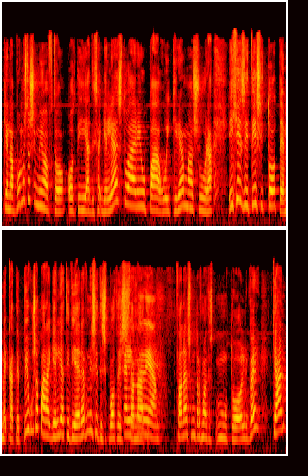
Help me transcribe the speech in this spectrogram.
Και να πούμε στο σημείο αυτό ότι η αντισαγγελέας του Αρίου Πάγου, η κυρία Μασούρα, είχε ζητήσει τότε με κατεπίγουσα παραγγελία τη διερεύνηση της υπόθεσης θανάτου θανάσιμου τραυματισμού του Όλιβερ και αν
